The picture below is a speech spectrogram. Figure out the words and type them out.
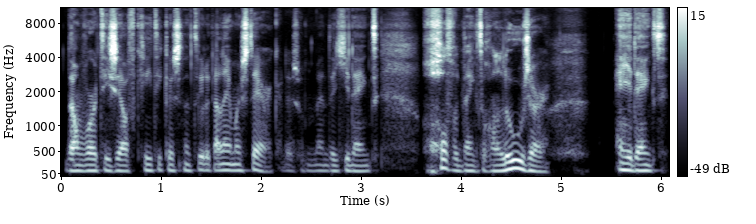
dan wordt die zelfcriticus natuurlijk alleen maar sterker. Dus op het moment dat je denkt, god, wat ben ik toch een loser. En je denkt,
